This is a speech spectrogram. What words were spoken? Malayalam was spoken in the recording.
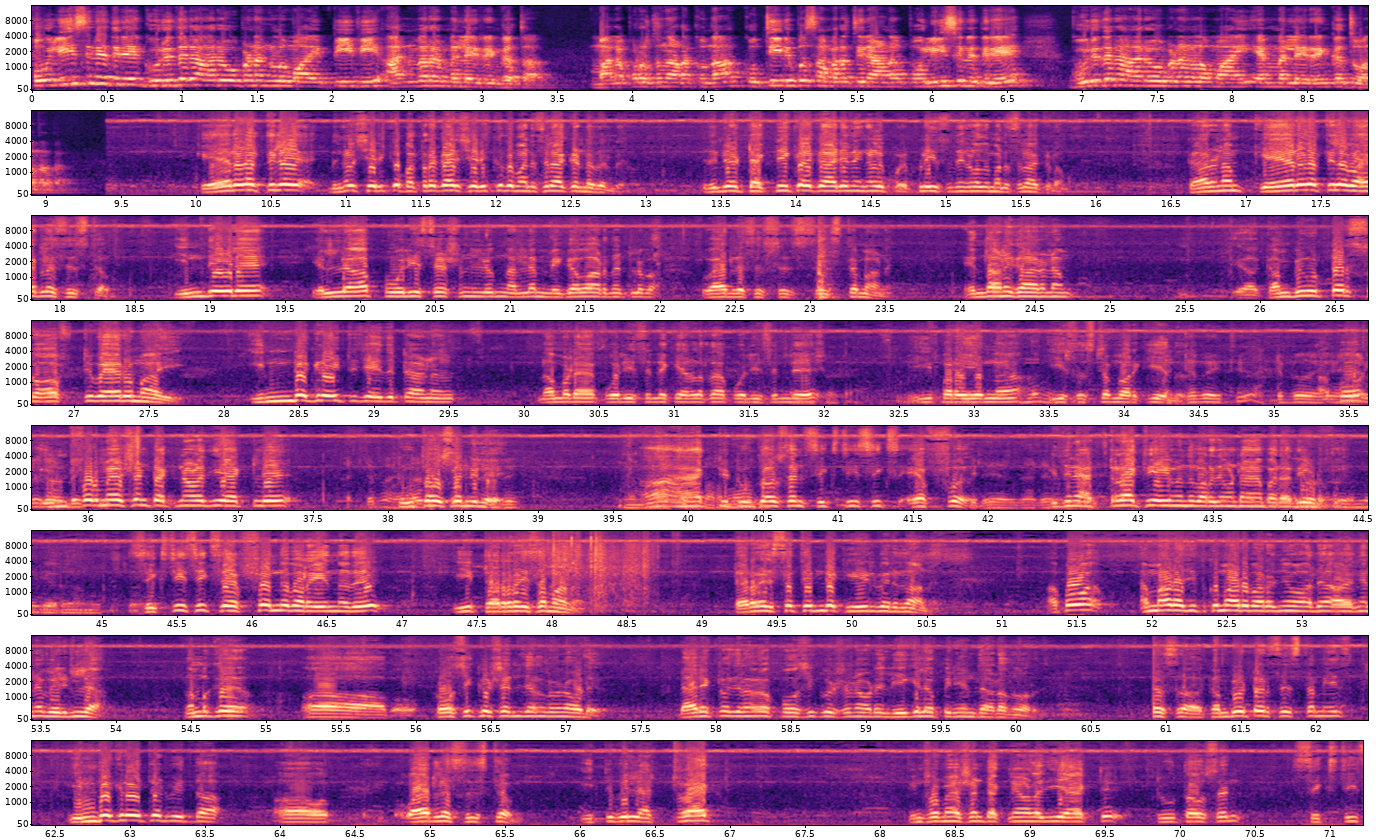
പോലീസിനെതിരെ ഗുരുതര ആരോപണങ്ങളുമായി P V Anvar M L A രംഗത്ത്. മലപ്പുറത്ത് നടക്കുന്ന കുത്തിയിരിപ്പ് സമരത്തിലാണ് പോലീസിനെതിരെ ഗുരുതര ആരോപണങ്ങളുമായി എം എൽ എ രംഗത്ത് വന്നത്. കേരളത്തിലെ നിങ്ങൾ ശരിക്കും പത്രക്കാർ ശരിക്കും മനസ്സിലാക്കേണ്ടതുണ്ട്. ഇതിന്റെ ടെക്നിക്കൽ കാര്യം നിങ്ങൾ പ്ലീസ് നിങ്ങളൊന്ന് മനസ്സിലാക്കണം. കാരണം കേരളത്തിലെ വയർലെസ് സിസ്റ്റം ഇന്ത്യയിലെ എല്ലാ പോലീസ് സ്റ്റേഷനിലും നല്ല മികവാർന്നിട്ടുള്ള വയർലെസ് സിസ്റ്റമാണ് എന്താണ് കാരണം? കമ്പ്യൂട്ടർ സോഫ്റ്റ്വെയറുമായി ഇന്റഗ്രേറ്റ് ചെയ്തിട്ടാണ് നമ്മുടെ പോലീസിന്റെ കേരളത്തെ പോലീസിന്റെ ഈ പറയുന്ന ഈ സിസ്റ്റം വർക്ക് ചെയ്യുന്നത്. അപ്പോൾ ഇൻഫർമേഷൻ ടെക്നോളജി ആക്ടിൽ ടൂ തൗസൻഡിൽ ആ act two thousand sixty six F ഇതിനെ അട്രാക്ട് ചെയ്യുമെന്ന് പറഞ്ഞുകൊണ്ടാണ് ഞാൻ പരാതി കൊടുത്തത്. സിക്സ്റ്റി സിക്സ് എഫ് എന്ന് പറയുന്നത് ഈ ടെററിസമാണ് ടെററിസത്തിന്റെ കീഴിൽ വരുന്നതാണ്. അപ്പോൾ എം ആർ അജിത് കുമാർ പറഞ്ഞു അത് അങ്ങനെ വരില്ല. നമുക്ക് പ്രോസിക്യൂഷൻ ജനറലിനോട് ഡയറക്ടർ ജനറൽ ഓഫ് പ്രോസിക്യൂഷനോട് ലീഗൽ ഒപ്പീനിയൻ തേടാന്ന് പറഞ്ഞു. Computer system is integrated with the wireless system it will attract information technology act two thousand 2066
